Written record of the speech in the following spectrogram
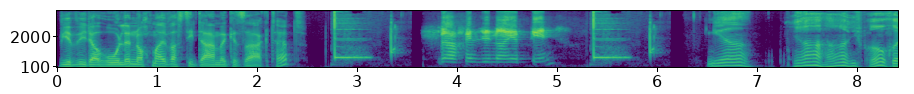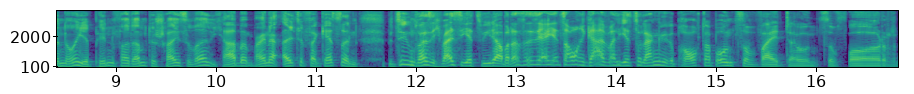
Wir wiederholen nochmal, was die Dame gesagt hat. Brauchen Sie neue PIN? Ja, ja, ich brauche neue PIN, verdammte Scheiße, weil ich habe meine alte vergessen. Beziehungsweise ich weiß sie jetzt wieder, aber das ist ja jetzt auch egal, weil ich jetzt so lange gebraucht habe und so weiter und so fort.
